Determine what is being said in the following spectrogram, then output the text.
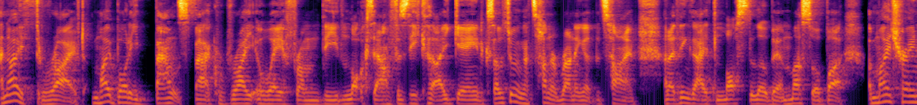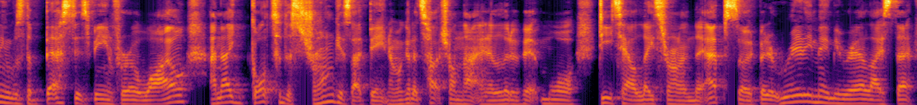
And I thrived. My body bounced back right away from the lockdown physique that I gained because I was doing a ton of running at the time. And I think I'd lost a little bit of muscle, but my training was the best it's been for a while. And I got to the strongest I've been. And we're going to touch on that in a little bit more detail later on in the episode. But it really made me realize that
